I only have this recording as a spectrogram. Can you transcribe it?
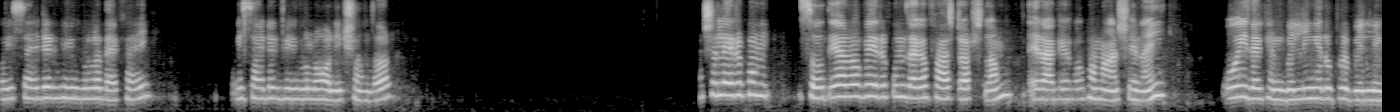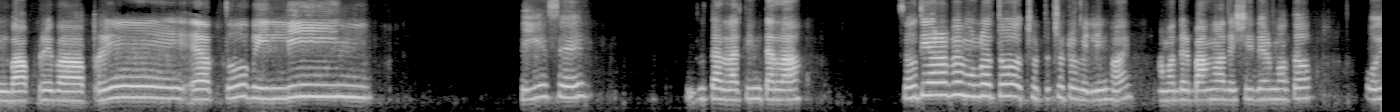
ওই সাইডের ভিউ গুলো দেখাই। ওই সাইডের ভিউ গুলো অনেক সুন্দর। আসলে এরকম সৌদি আরবে এরকম জায়গা ফার্স্ট আসলাম, এর আগে কখনো আসে নাই। ওই দেখেন বিল্ডিং এর উপরে বিল্ডিং বাপরে বাপরে, এত বিল্ডিং ঠিক আছে? দুতলা, তিনতলা। সৌদি আরবে মূলত ছোট ছোট বিল্ডিং হয়। আমাদের বাংলাদেশিদের মতো ওই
